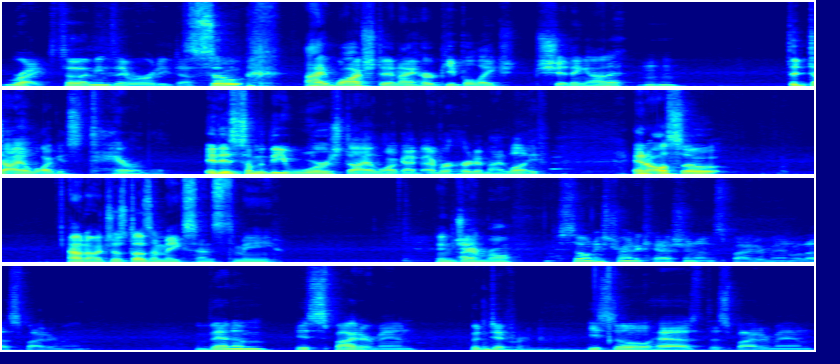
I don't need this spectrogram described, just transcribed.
Right. So that means they were already desperate. So I watched it and I heard people like shitting on it. Mhm. The dialogue is terrible. It is some of the worst dialogue I've ever heard in my life. And also, I don't know, it just doesn't make sense to me in general. Sony's trying to cash in on Spider-Man without Spider-Man. Venom is Spider-Man, but different. He still has the Spider-Man.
